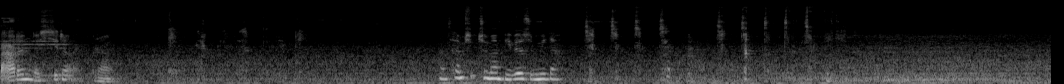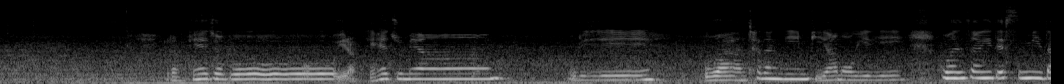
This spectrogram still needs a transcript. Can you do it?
빠른 거 싫어요 그럼 한 30초만 비벼줍니다 착착착착 착착착착착 이렇게 해주고 이렇게 해주면 우리 우아한 차장님 비염 오일이 완성이 됐습니다.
